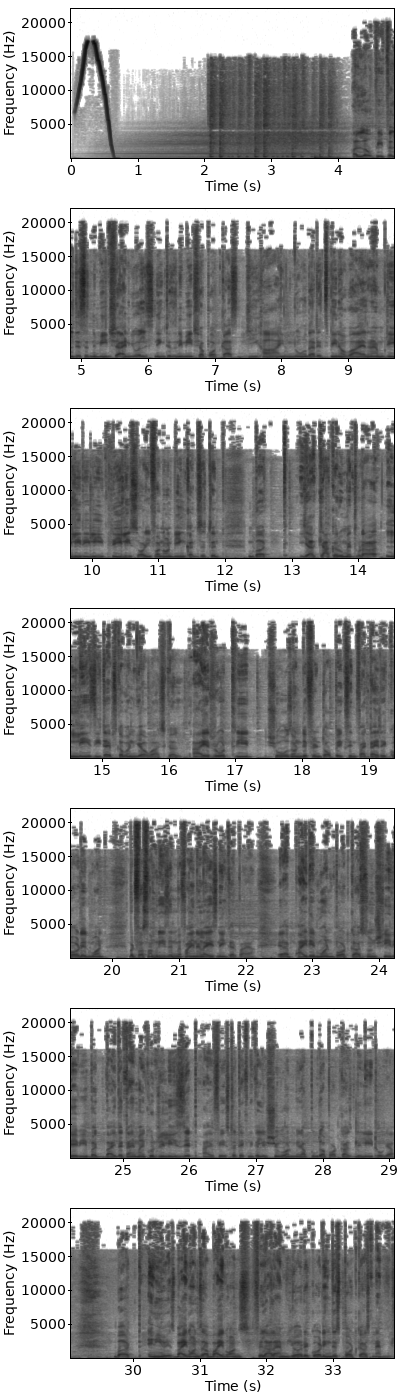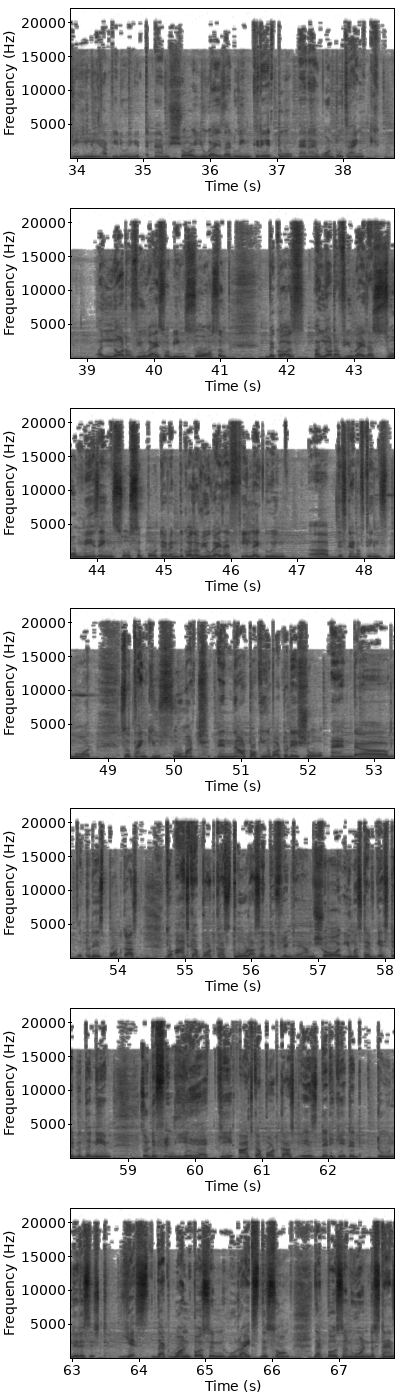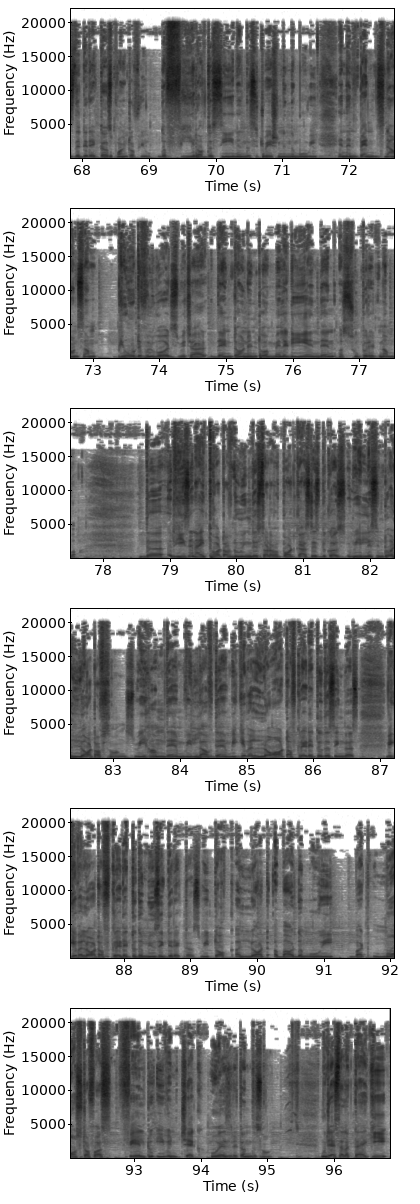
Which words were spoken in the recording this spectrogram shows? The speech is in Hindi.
Hello, people. This is Nimit Shah, and you are listening to the Nimit Shah podcast. Ji haan, I know that it's been a while, and I'm really, really, really sorry for not being consistent. But यार क्या करूँ? मैं थोड़ा लेजी टाइप्स का बन गया हूँ आजकल। I wrote three shows on different topics in fact I recorded one but for some reason मैं फाइनलाइज नहीं कर पाया। I did one podcast on Sridevi but by the time I could release it I face the technical issue और मेरा पूरा पॉडकास्ट डिलीट हो गया। But anyways bygones are bygones फ़िलहाल I am here recording this podcast and I am really happy doing it I am sure you guys are doing great too and I want to thank a lot of you guys for being so awesome. Because a lot of you guys are so amazing, so supportive, and because of you guys, I feel like doing uh, this kind of things more. So thank you so much. And now talking about today's show and uh, today's podcast. तो आज का podcast थोड़ा सा different है. I'm sure you must have guessed it with the name. So different ये है कि आज का podcast is dedicated to lyricist. Yes, that one person who writes the song, that person who understands the director's point of view, the feel of the scene and the situation in the movie, and then pens down some beautiful words which are then turned into a melody and then a super hit number. The reason I thought of doing this sort of a podcast is because we listen to a lot of songs. We hum them, we love them, we give a lot of credit to the singers, we give a lot of credit to the music directors. We talk a lot about the movie, but most of us fail to even check who has written the song. मुझे ऐसा लगता है कि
